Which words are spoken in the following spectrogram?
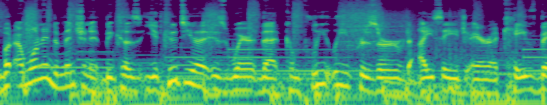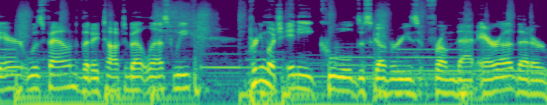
But I wanted to mention it because Yakutia is where that completely preserved Ice Age era cave bear was found that I talked about last week pretty much any cool discoveries from that era that are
